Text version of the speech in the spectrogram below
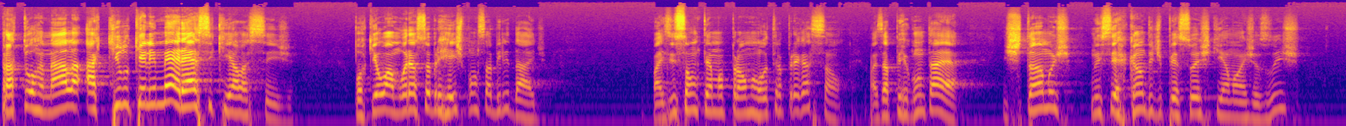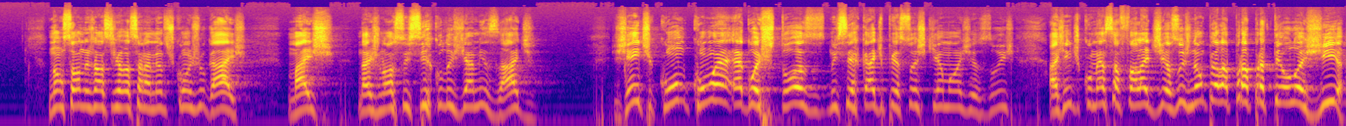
para torná-la aquilo que ele merece que ela seja. Porque o amor é sobre responsabilidade. Mas isso é um tema para uma outra pregação. Mas a pergunta é: Estamos nos cercando de pessoas que amam a Jesus? Não só nos nossos relacionamentos conjugais, mas nos nossos círculos de amizade. Gente, como, como é, é, gostoso nos cercar de pessoas que amam a Jesus. A gente começa a falar de Jesus não pela própria teologia,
